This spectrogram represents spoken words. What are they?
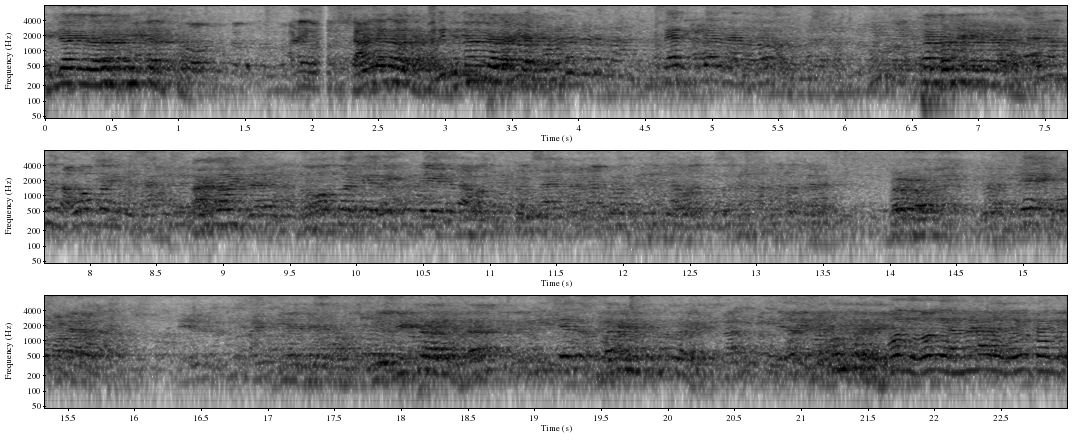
ಇನ್ನೇನಿದ್ದಾರೆ ಟೀಚರ್ಸ್ ಸರ್ ಬನ್ನಿ ಹೋಗಿ ಹೋಗಿ ರಂಗಣ್ಣ ಅವರೇ, ದಯವಿಟ್ಟು ಹೋಗಿ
